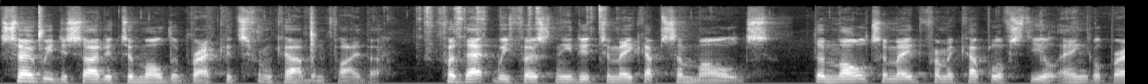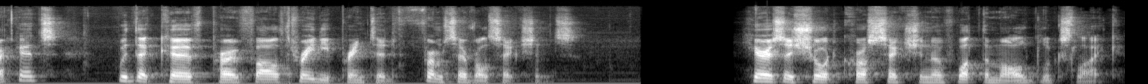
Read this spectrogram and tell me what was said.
So we decided to mold the brackets from carbon fiber. For that we first needed to make up some molds. The molds are made from a couple of steel angle brackets with a curved profile 3D printed from several sections. Here is a short cross section of what the mold looks like.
